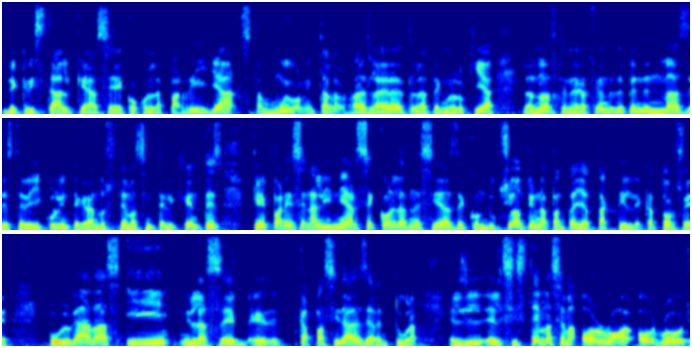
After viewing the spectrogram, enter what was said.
de cristal que hace eco con la parrilla. Está muy bonita, la verdad, es la era de la tecnología. Las nuevas generaciones dependen más de este vehículo, integrando sistemas inteligentes que parecen alinearse con las necesidades de conducción. Tiene una pantalla táctil de 14 pulgadas y las eh, eh, capacidades de aventura. El, sistema se llama All Road,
